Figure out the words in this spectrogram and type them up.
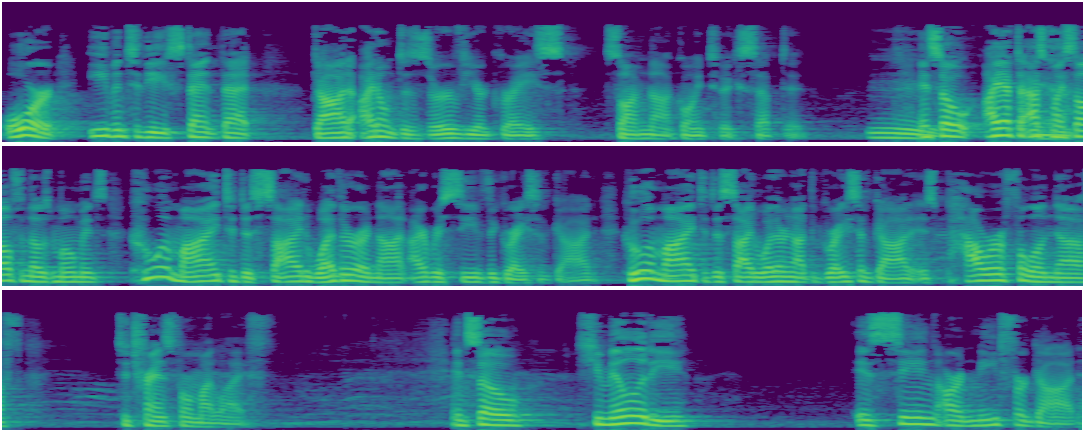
Or even to the extent that, God, I don't deserve your grace, so I'm not going to accept it. Mm. And so I have to ask Yeah. myself in those moments, who am I to decide whether or not I receive the grace of God? Who am I to decide whether or not the grace of God is powerful enough to transform my life? And so humility is seeing our need for God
